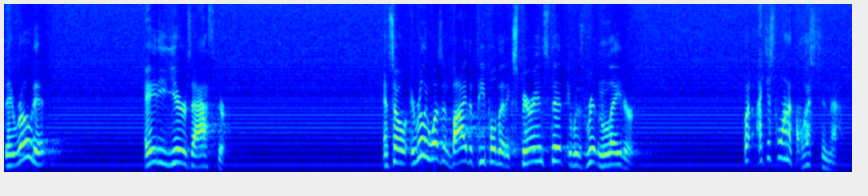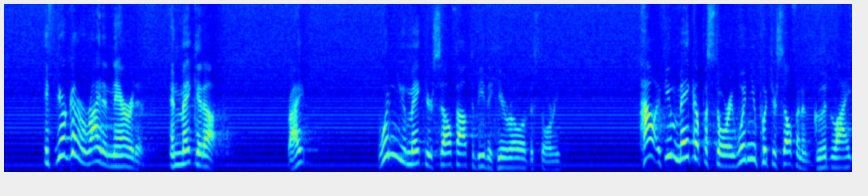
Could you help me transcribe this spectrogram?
They wrote it 80 years after. And so it really wasn't by the people that experienced it, it was written later. But I just want to question that. If you're going to write a narrative and make it up, right? Wouldn't you make yourself out to be the hero of the story? How, if you make up a story, wouldn't you put yourself in a good light?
